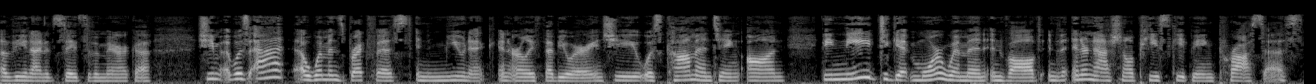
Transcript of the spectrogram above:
of the United States of America. She was at a women's breakfast in Munich in early February, and she was commenting on the need to get more women involved in the international peacekeeping process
